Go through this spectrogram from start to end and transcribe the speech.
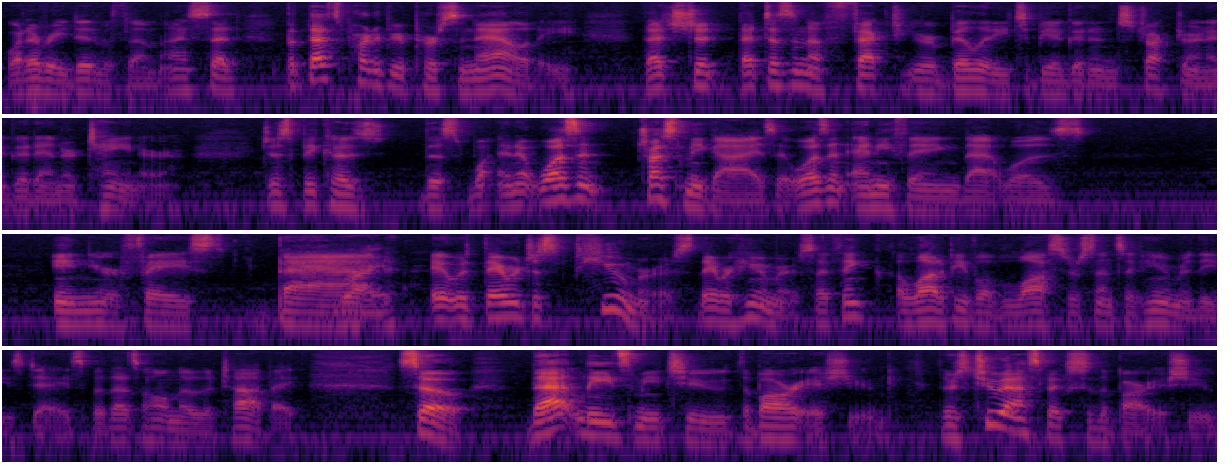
whatever he did with them. And I said, but that's part of your personality. That should that doesn't affect your ability to be a good instructor and a good entertainer. Just because this and it wasn't trust me guys, it wasn't anything that was in your face bad. Right. It was they were just humorous. They were humorous. I think a lot of people have lost their sense of humor these days, but that's a whole nother topic. So that leads me to the bar issue. There's two aspects to the bar issue.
